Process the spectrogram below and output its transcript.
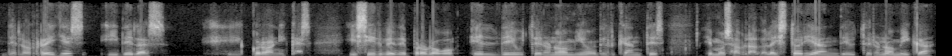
de los reyes y de las eh, crónicas. Y sirve de prólogo el Deuteronomio del que antes hemos hablado. La historia deuteronómica,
